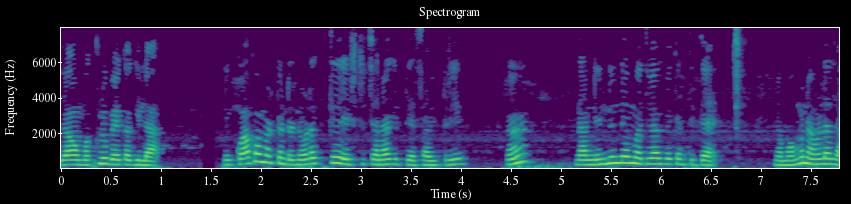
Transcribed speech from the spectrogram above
ಯಾವ ಮಕ್ಕಳು ಬೇಕಾಗಿಲ್ಲ. ನೀನು ಕೋಪ ಮಾಡ್ಕೊಂಡ್ರೆ ನೋಡೋಕ್ಕೆ ಎಷ್ಟು ಚೆನ್ನಾಗಿರ್ತೀಯ ಸಾವಿತ್ರಿ? ಹಾಂ? ನಾನು ನಿನ್ನನ್ನೇ ಮದುವೆ ಆಗ್ಬೇಕಂತಿದ್ದೆ. ನಮ್ಮಮ್ಮನ ಅವಳಲ್ಲ.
